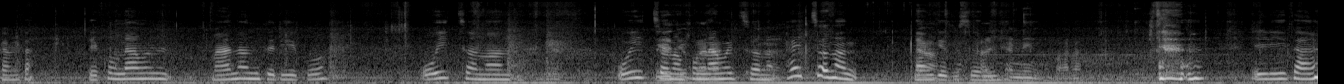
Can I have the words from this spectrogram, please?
감사. 네, 콩나물 만 원 드리고 오이 천 원, 오이 천 원, 네, 콩나물 천 원, 팔천 원 남겨주세요. 발찬낸 거 봐라. 1, 2, 3,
